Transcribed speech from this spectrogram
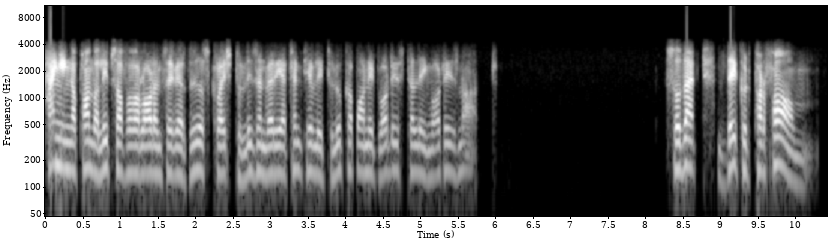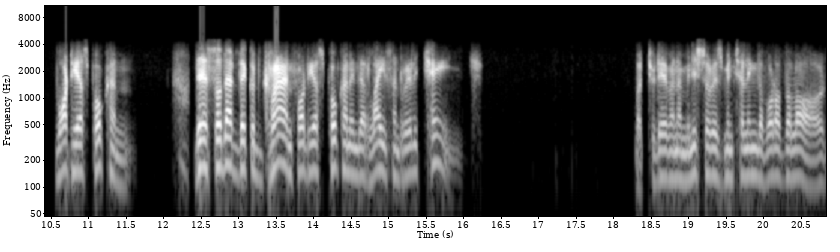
hanging upon the lips of our Lord and Savior Jesus Christ to listen very attentively, to look upon it, what is telling, what is not, so that they could perform what He has spoken, they, so that they could grant what He has spoken in their lives and really change. But today, when a minister has been telling the word of the Lord,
